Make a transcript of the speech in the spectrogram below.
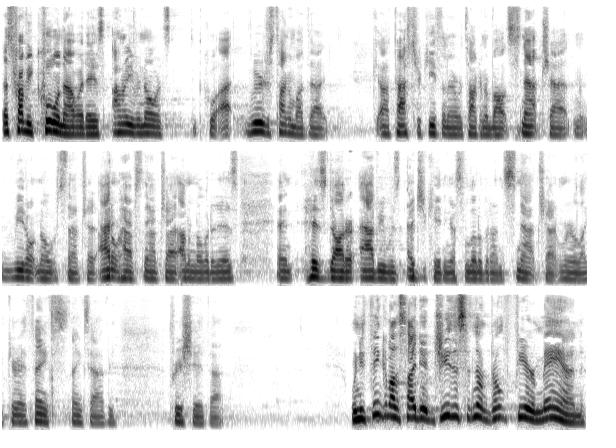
That's probably cool nowadays. I don't even know what's cool. I, we were just talking about that uh, Pastor Keith and I were talking about Snapchat. We don't know what Snapchat. I don't have Snapchat. I don't know what it is. And his daughter Abby was educating us a little bit on Snapchat, and we were like, "Great, thanks, thanks, Abby, appreciate that." When you think about this idea, Jesus says, "No, don't fear man,"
